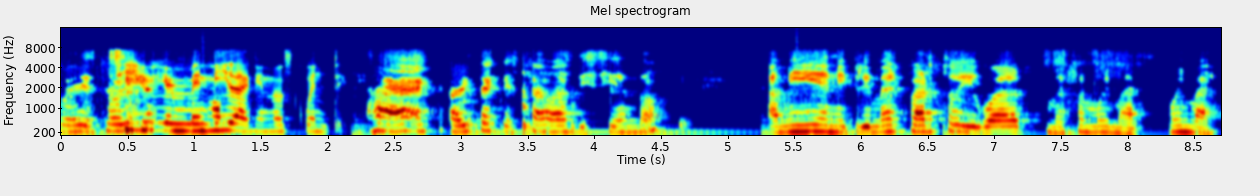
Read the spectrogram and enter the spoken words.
Pues, sí, bienvenida, que nos cuente. ahorita que estabas diciendo, a mí en mi primer parto igual me fue muy mal, muy mal.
